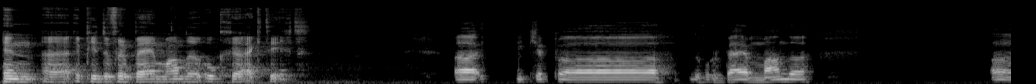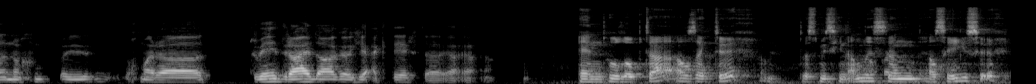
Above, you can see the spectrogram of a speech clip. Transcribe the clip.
En heb je de voorbije maanden ook geacteerd? ik heb de voorbije maanden nog, nog maar twee draaidagen geacteerd. ja, ja. En hoe loopt dat als acteur? Dat is misschien anders dan als regisseur.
